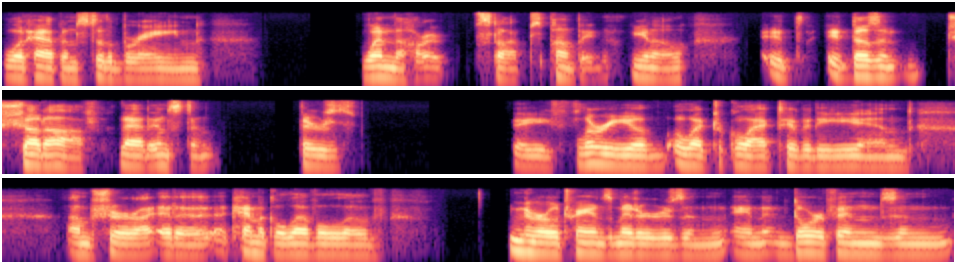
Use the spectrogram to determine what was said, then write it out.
what happens to the brain when the heart stops pumping. You know, it it doesn't shut off that instant. There's a flurry of electrical activity and I'm sure at a, a chemical level of neurotransmitters and, and endorphins. And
